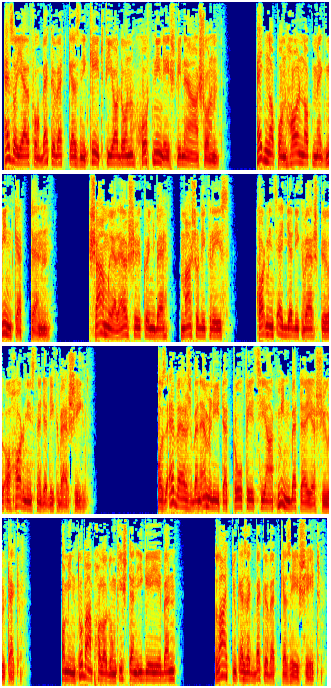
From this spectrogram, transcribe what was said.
Ez a jel fog bekövetkezni két fiadon, Hofnin és Fineáson. Egy napon halnak meg mindketten. Sámuel első könyve, második rész, 31. verstől a 34. versig. Az eversben említett proféciák mind beteljesültek. Amint tovább haladunk Isten igéjében, látjuk ezek bekövetkezését.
